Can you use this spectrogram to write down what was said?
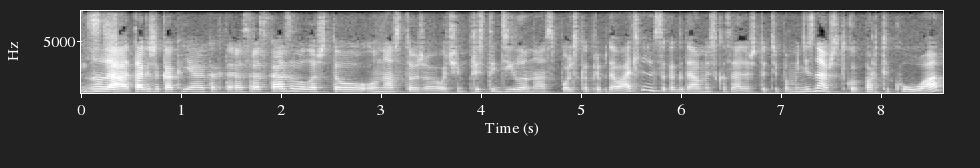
Ну да, так же, как я как-то раз рассказывала, что у нас тоже очень пристыдила нас польская преподавательница, когда мы сказали, что, типа, мы не знаем, что такое партикула,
